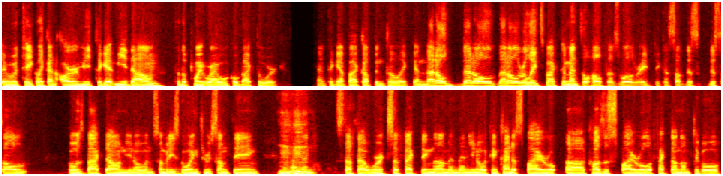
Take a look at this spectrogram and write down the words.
it would take like an army to get me down to the point where I won't go back to work and to get back up into like and that all that all that all relates back to mental health as well right because some, this this all goes back down you know when somebody's going through something mm-hmm. and then stuff at work's affecting them and then you know it can kind of spiral uh, cause a spiral effect on them to go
